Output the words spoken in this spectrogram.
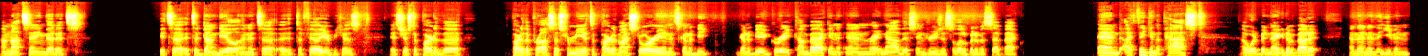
I'm not saying that it's it's a it's a done deal and it's a it's a failure because it's just a part of the part of the process for me. It's a part of my story and it's gonna be gonna be a great comeback and and right now this injury is just a little bit of a setback. And I think in the past I would have been negative about it. And then in the even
